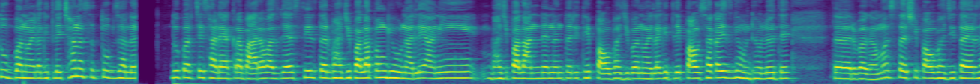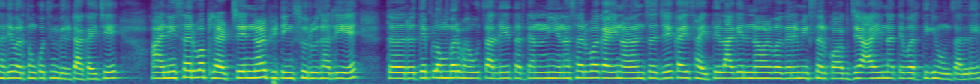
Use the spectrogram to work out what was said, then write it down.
तूप बनवायला घेतले छान असं तूप झालं. दुपारचे साडे अकरा बारा वाजले असतील तर भाजीपाला पण घेऊन आले आणि भाजीपाला आणल्यानंतर इथे पावभाजी बनवायला घेतली. पाव सकाळीच घेऊन ठेवले होते. तर बघा मस्त अशी पावभाजी तयार झाली. वरतून कोथिंबीर टाकायची. आणि सर्व फ्लॅटचे नळ फिटिंग सुरू झाली आहे. तर ते प्लंबर भाऊच आले तर त्यांनी आहे ना सर्व काही नळांचं जे काही साहित्य लागेल नळ वगैरे मिक्सर कॉक जे आहे ना ते वरती घेऊन चालले.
